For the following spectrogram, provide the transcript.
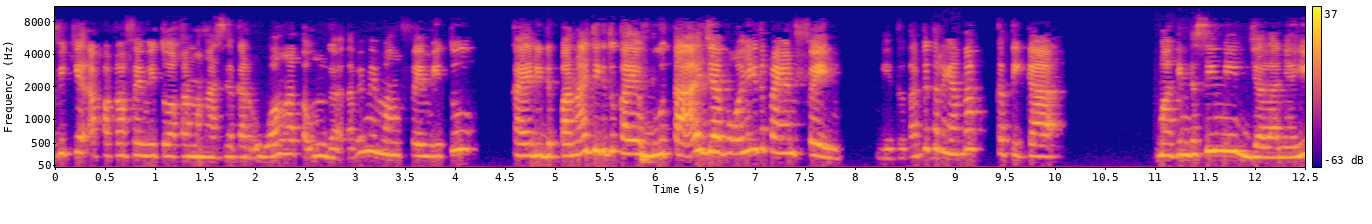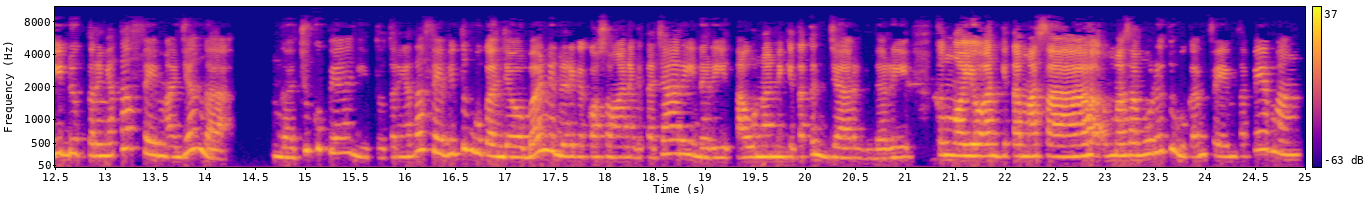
berpikir apakah fame itu akan menghasilkan uang atau enggak. Tapi memang fame itu kayak di depan aja gitu kayak buta aja. Pokoknya kita pengen fame gitu. Tapi ternyata ketika makin ke sini jalannya hidup ternyata fame aja nggak nggak cukup ya gitu. Ternyata fame itu bukan jawabannya dari kekosongan yang kita cari, dari tahunan yang kita kejar, dari kengoyoan kita masa masa muda tuh bukan fame, tapi emang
